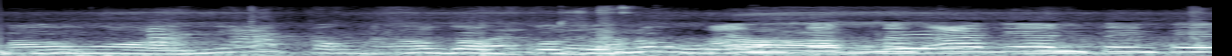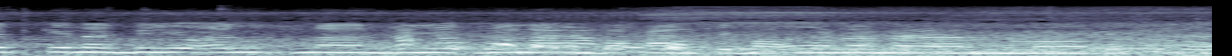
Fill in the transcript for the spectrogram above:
Maungoni, pag sugab ko sunog. Ang pag nag-adi ang 28 kinadiyuan na diyo na nakabakante, mauna na ang mga gusto mo.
